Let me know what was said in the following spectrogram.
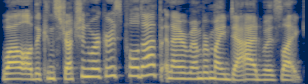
while all the construction workers pulled up. And I remember my dad was like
